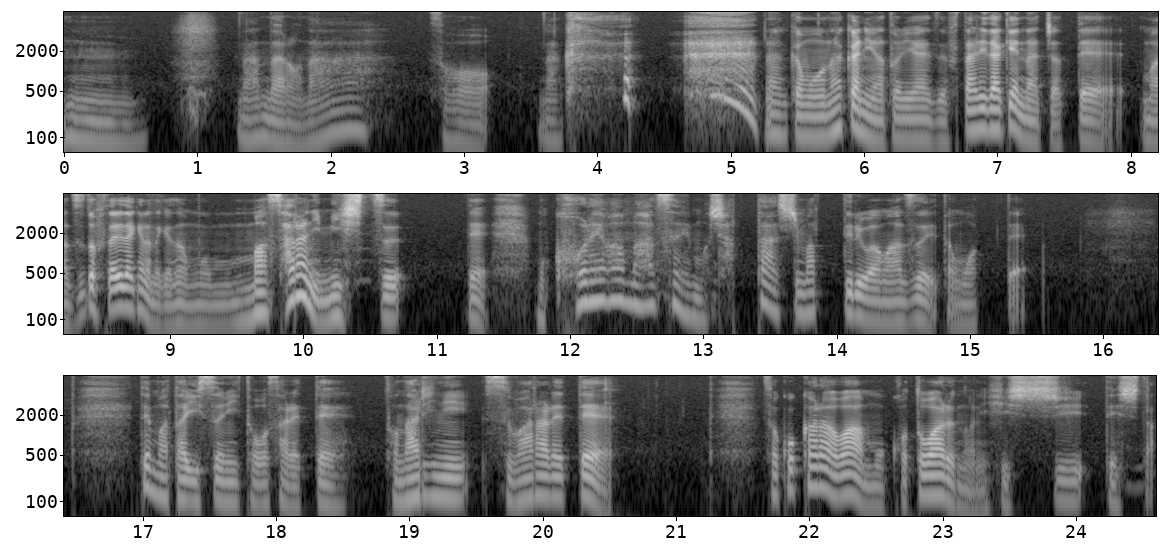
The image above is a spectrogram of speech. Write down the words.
うんなんだろうな。そうなんか なんかもう中にはとりあえず2人だけになっちゃってまあずっと2人だけなんだけどもう、まあ、さらに密室。でもうこれはまずい。もうシャッター閉まってるわまずいと思って。でまた椅子に通されて隣に座られてそこからはもう断るのに必死でした。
